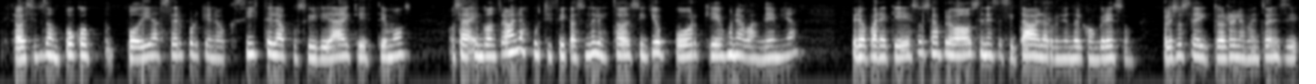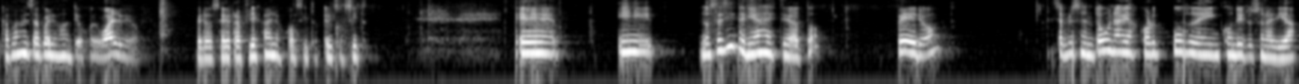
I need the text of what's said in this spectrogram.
El estado de sitio tampoco podía ser porque no existe la posibilidad de que estemos, o sea, encontraban la justificación del estado de sitio porque es una pandemia pero para que eso sea aprobado se necesitaba la reunión del Congreso. Por eso se dictó el reglamento de necesidad. Capaz me saco los anteojos igual, veo, pero se refleja en los cositos, el cosito. Eh, y no sé si tenías este dato, pero se presentó un habeas corpus de inconstitucionalidad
